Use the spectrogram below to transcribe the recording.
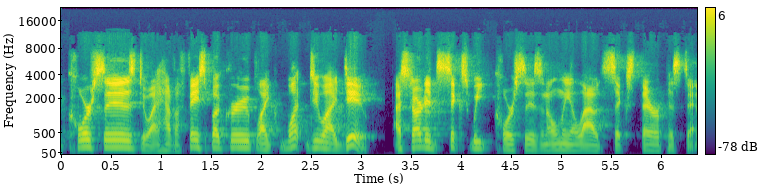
courses? Do I have a Facebook group? Like, what do I do? I started six week courses and only allowed six therapists in.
